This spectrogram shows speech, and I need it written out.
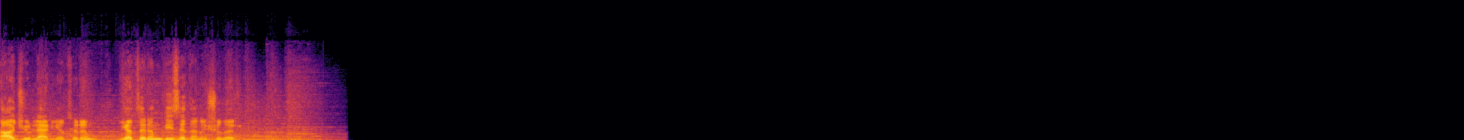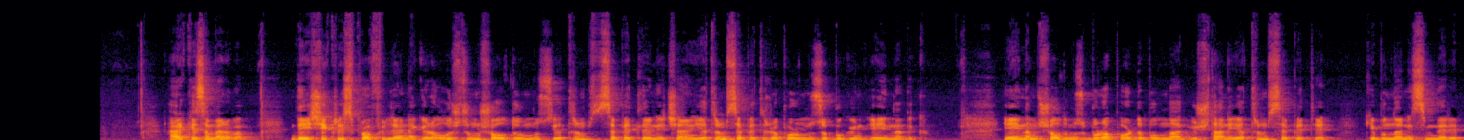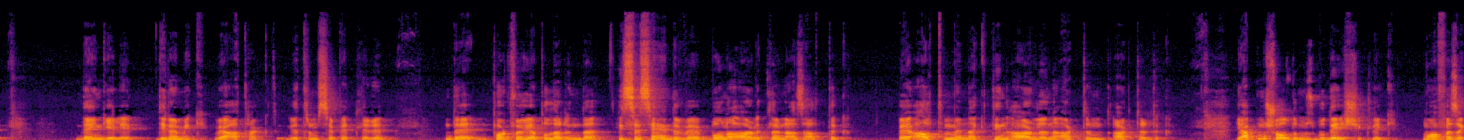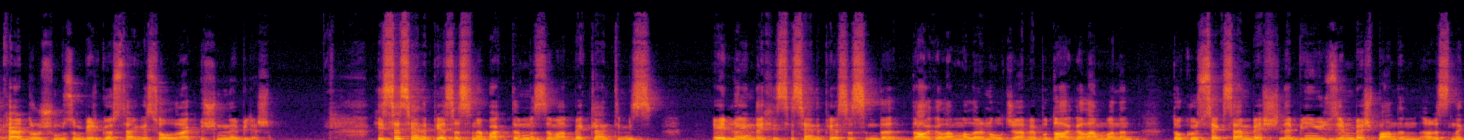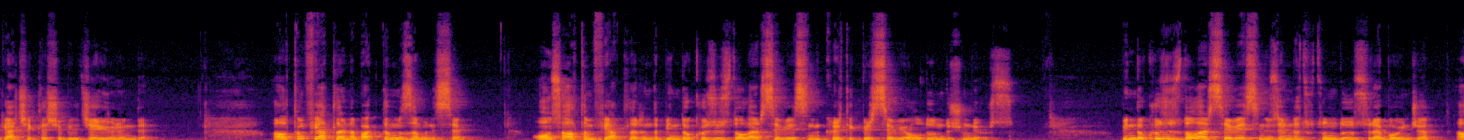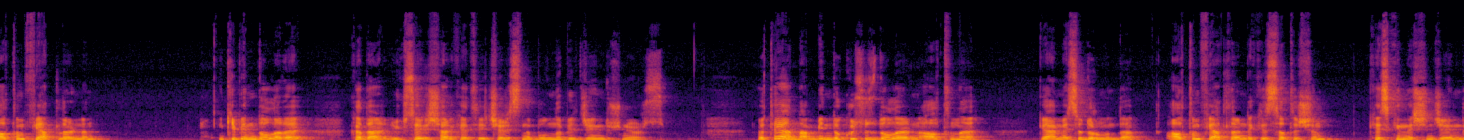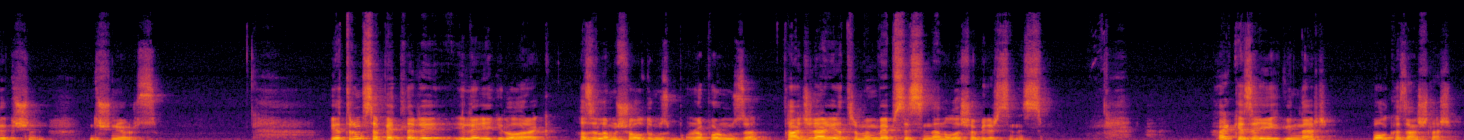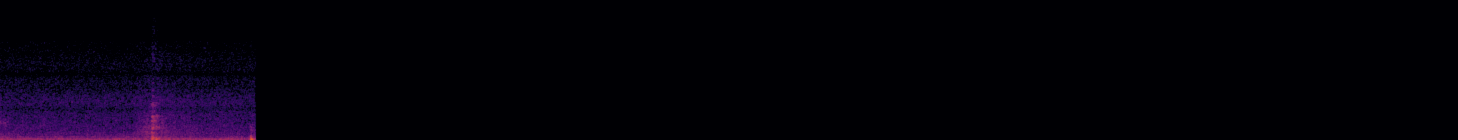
Tacirler Yatırım, yatırım bize danışılır. Herkese merhaba. Değişik risk profillerine göre oluşturmuş olduğumuz yatırım sepetlerini içeren yatırım sepeti raporumuzu bugün yayınladık. Yayınlamış olduğumuz bu raporda bulunan 3 tane yatırım sepeti ki bunların isimleri dengeli, dinamik ve atak yatırım sepetleri de portföy yapılarında hisse senedi ve bono ağırlıklarını azalttık ve altın ve nakitin ağırlığını arttır- arttırdık. Yapmış olduğumuz bu değişiklik muhafazakar duruşumuzun bir göstergesi olarak düşünülebilir. Hisse senedi piyasasına baktığımız zaman beklentimiz Eylül ayında hisse senedi piyasasında dalgalanmaların olacağı ve bu dalgalanmanın 985 ile 1125 bandının arasında gerçekleşebileceği yönünde. Altın fiyatlarına baktığımız zaman ise ons altın fiyatlarında 1900 dolar seviyesinin kritik bir seviye olduğunu düşünüyoruz. 1900 dolar seviyesinin üzerinde tutunduğu süre boyunca altın fiyatlarının 2000 dolara kadar yükseliş hareketi içerisinde bulunabileceğini düşünüyoruz. Öte yandan 1900 doların altına gelmesi durumunda altın fiyatlarındaki satışın keskinleşeceğini de düşün- düşünüyoruz. Yatırım sepetleri ile ilgili olarak hazırlamış olduğumuz raporumuza Tacirler Yatırım'ın web sitesinden ulaşabilirsiniz. Herkese iyi günler, bol kazançlar.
